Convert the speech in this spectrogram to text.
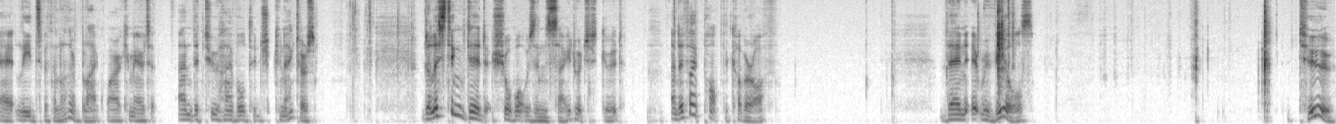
uh, leads with another black wire coming out and the two high voltage connectors. The listing did show what was inside, which is good. And if I pop the cover off, then it reveals two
